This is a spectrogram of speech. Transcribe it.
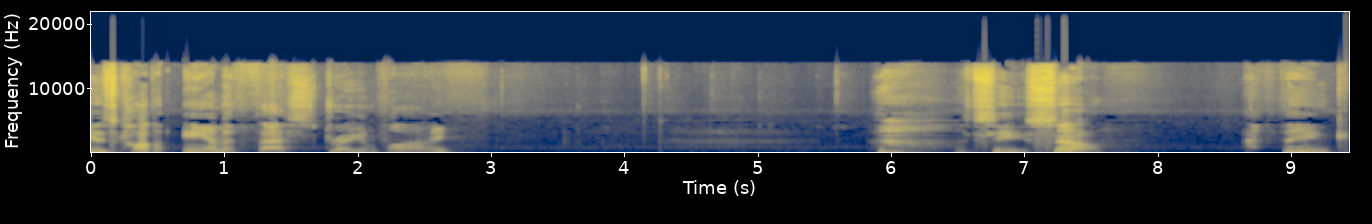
It's called amethyst dragonfly. Let's see. So, I think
